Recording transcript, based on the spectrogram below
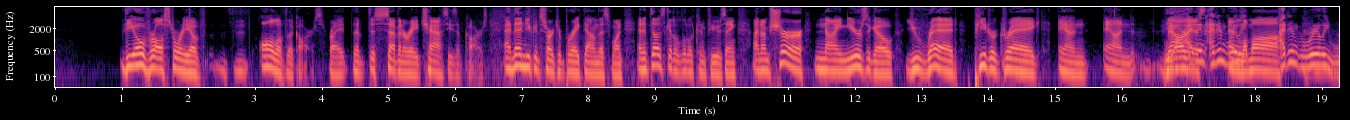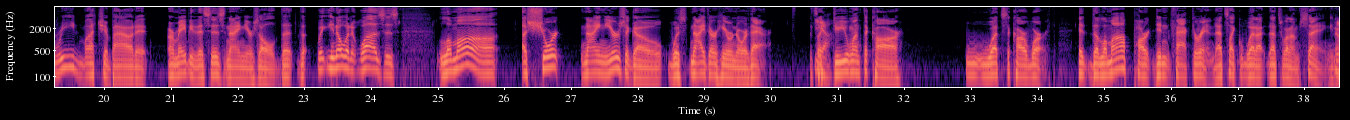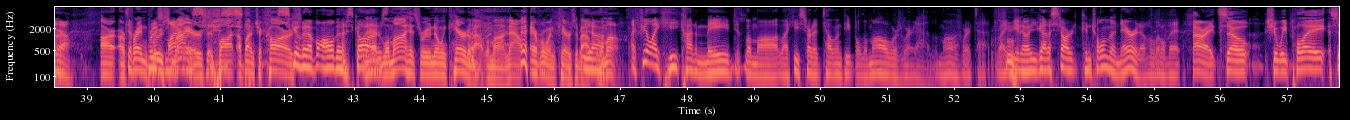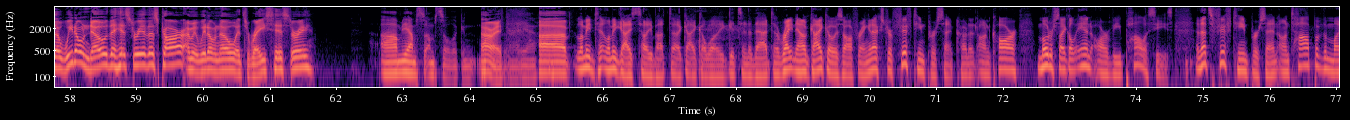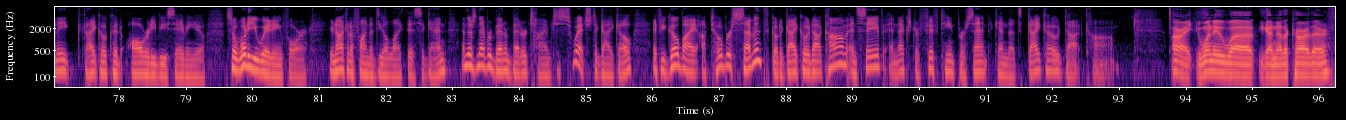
the overall story of th- all of the cars, right? The, the seven or eight chassis of cars. And then you can start to break down this one. And it does get a little confusing. And I'm sure nine years ago, you read Peter Gregg and and the no, artist I didn't. I didn't and really. Le Mans. I didn't really read much about it, or maybe this is nine years old. The the but you know what it was is Le Mans a short nine years ago was neither here nor there. It's like, Yeah. do you want the car? What's the car worth? It, the Le Mans part didn't factor in. That's like what I, that's what I'm saying. You know, Yeah. Our, our friend Bruce Bruce, Myers Myers, had bought a bunch of cars scooping up all those cars. that had cars. Le Mans history. No one cared about Le Mans. Now everyone cares about Yeah. Le Mans. I feel like he kind of made Le Mans, like he started telling people Le Mans was where it's at. Le Mans is where it's at. Like, you know, you got to start controlling the narrative a little bit. All right. So should we play? So we don't know the history of this car. I mean, we don't know its race history. Um, yeah, I'm s- I'm still looking. All right. that, yeah. Uh, Let me t- let me guys tell you about uh, Geico while he gets into that. Uh, right now, Geico is offering an extra fifteen percent credit on car, motorcycle, and RV policies, and that's fifteen percent on top of the money Geico could already be saving you. So, what are you waiting for? You're not going to find a deal like this again, and there's never been a better time to switch to Geico. If you go by October 7th, go to geico.com and save an extra 15%. Again, that's geico.com. all right. You want to? Uh, you got another car there?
